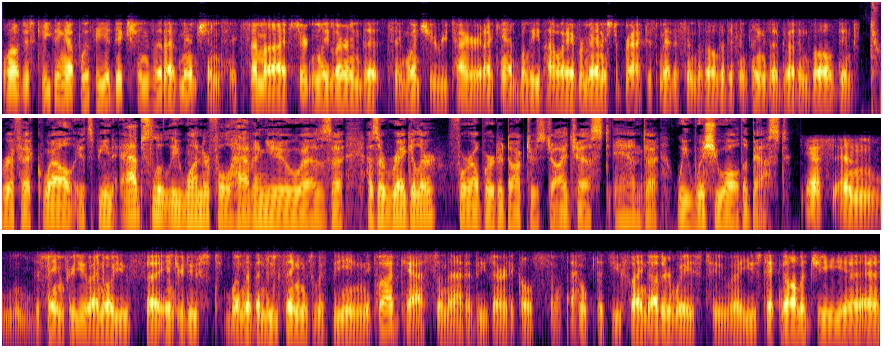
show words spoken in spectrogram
Well, just keeping up with the addictions that I've mentioned. It's some I've certainly learned that once you retire it, I can't believe how I ever managed to practice medicine with all the different things I've got involved in. Terrific. Well, it's been absolutely wonderful having you as a, as a regular for Alberta Doctors Digest, and uh, we wish you all the best. Yes, and the same for you. I know you've uh, introduced one of the new things with being the podcasts and that of these articles. So I hope that you find other ways to uh, use technology uh, as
